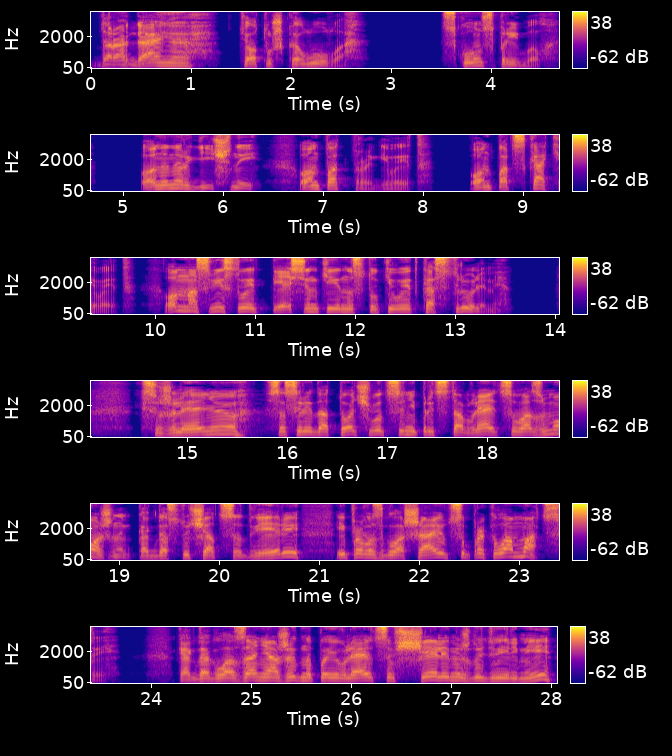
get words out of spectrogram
«Дорогая тетушка Лула, Скунс прибыл. Он энергичный, он подпрыгивает, он подскакивает, он насвистывает песенки и настукивает кастрюлями. К сожалению, сосредоточиваться не представляется возможным, когда стучатся двери и провозглашаются прокламации. Когда глаза неожиданно появляются в щели между дверьми,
